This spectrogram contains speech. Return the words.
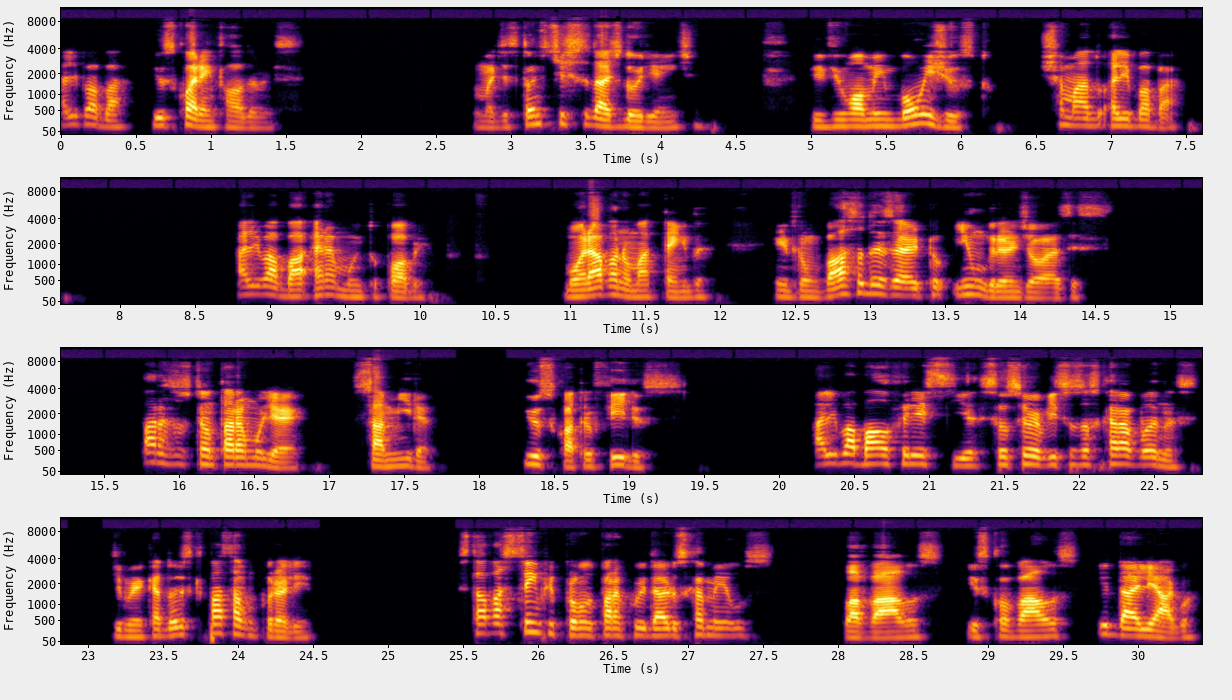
Alibaba e os 40 ladrões. Numa distante cidade do Oriente, vivia um homem bom e justo, chamado Alibaba. Alibaba era muito pobre. Morava numa tenda entre um vasto deserto e um grande oásis. Para sustentar a mulher, Samira, e os quatro filhos, Alibaba oferecia seus serviços às caravanas de mercadores que passavam por ali. Estava sempre pronto para cuidar dos camelos, lavá-los, escová-los e dar-lhe água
